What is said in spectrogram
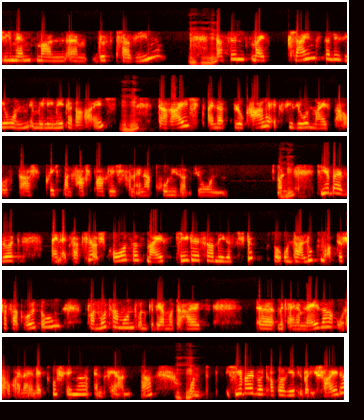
die nennt man ähm, Dysplasien. Mhm. Das sind meist kleinste Läsionen im Millimeterbereich. Mhm. Da reicht eine lokale Exzision meist aus. Da spricht man fachsprachlich von einer Konisation. Und mhm. hierbei wird ein etwa kirschgroßes, meist kegelförmiges Stück so unter lupenoptischer Vergrößerung von Muttermund und Gebärmutterhals äh, mit einem Laser oder auch einer Elektroschlinge entfernt. Ne? Mhm. Und hierbei wird operiert über die Scheide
